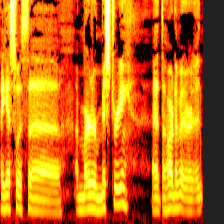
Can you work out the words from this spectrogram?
I guess with uh, a murder mystery at the heart of it, or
